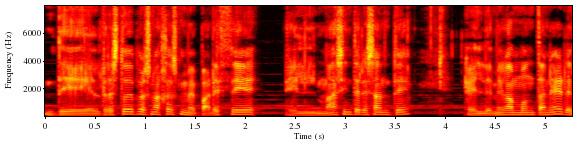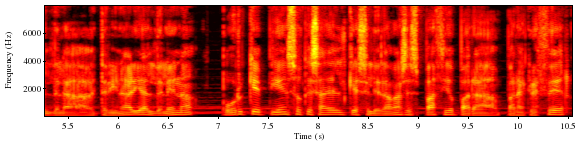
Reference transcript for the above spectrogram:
Del resto de personajes me parece el más interesante el de Megan Montaner, el de la veterinaria, el de Elena, porque pienso que es a él que se le da más espacio para, para crecer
